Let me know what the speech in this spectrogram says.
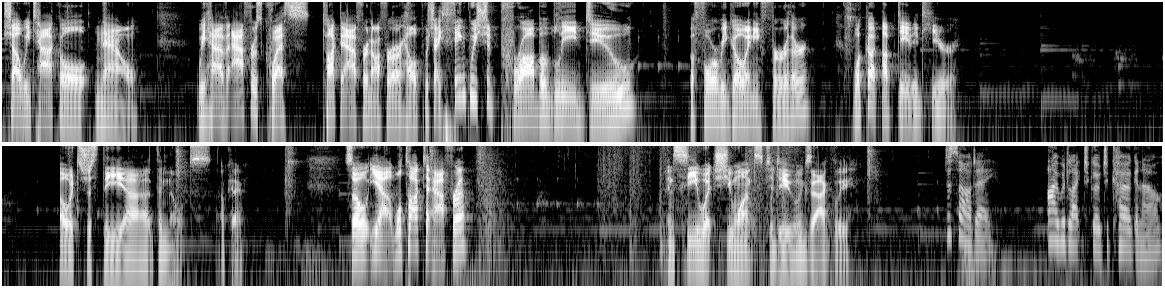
shall we tackle now? We have Aphra's quests. Talk to Aphra and offer our help, which I think we should probably do before we go any further. What got updated here? Oh, it's just the uh, the notes. Okay. So yeah, we'll talk to Aphra and see what she wants to do exactly. De Sardet, I would like to go to Kurganau,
